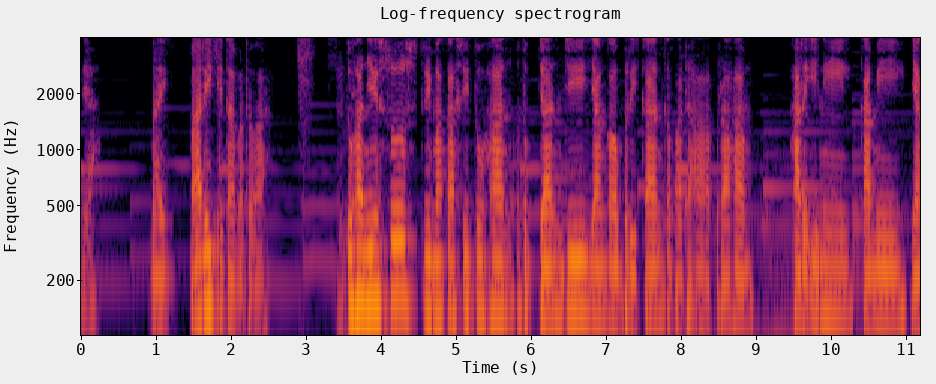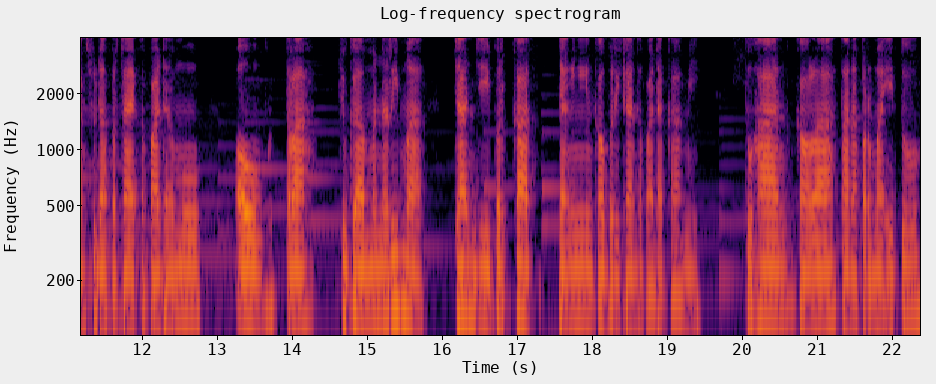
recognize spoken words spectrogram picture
Ya, baik. Mari kita berdoa. Tuhan Yesus, terima kasih Tuhan untuk janji yang Kau berikan kepada Abraham. Hari ini kami yang sudah percaya kepadamu, oh telah juga menerima janji berkat yang ingin Kau berikan kepada kami. Tuhan, Kaulah tanah permai itu,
